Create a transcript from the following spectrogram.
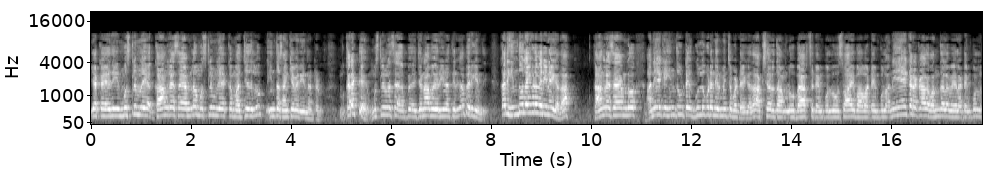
యొక్క ఇది ముస్లింల కాంగ్రెస్ హయాంలో ముస్లింల యొక్క మస్జిదులు ఇంత సంఖ్య పెరిగింది అంటాడు కరెక్టే ముస్లింల జనాభా పెరిగిన తీరుగా పెరిగింది. కానీ హిందువులవి కూడా పెరిగినాయి కదా. కాంగ్రెస్ హయాంలో అనేక హిందూ గుళ్ళు కూడా నిర్మించబడ్డాయి కదా. అక్షరధాములు బ్యాప్స్ టెంపుల్ స్వాయిబాబా టెంపుల్ అనేక రకాల వందల వేల టెంపుల్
